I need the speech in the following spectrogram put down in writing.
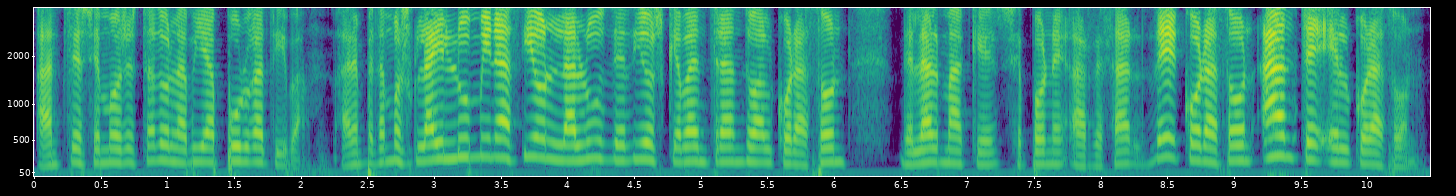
Antes hemos estado en la vía purgativa. Ahora empezamos la iluminación, la luz de Dios que va entrando al corazón del alma que se pone a rezar de corazón ante el corazón.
